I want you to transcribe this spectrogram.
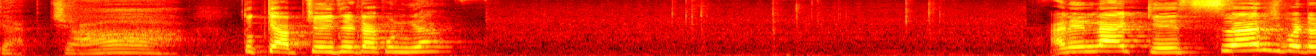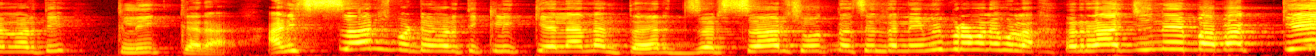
कॅपचा तो कॅपचा इथे टाकून घ्या. आणि नक्की सर्च बटनवरती क्लिक करा. आणि सर्च बटनवरती क्लिक केल्यानंतर जर सर्च होत नसेल तर नेहमीप्रमाणे बोला राजने बाबा के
